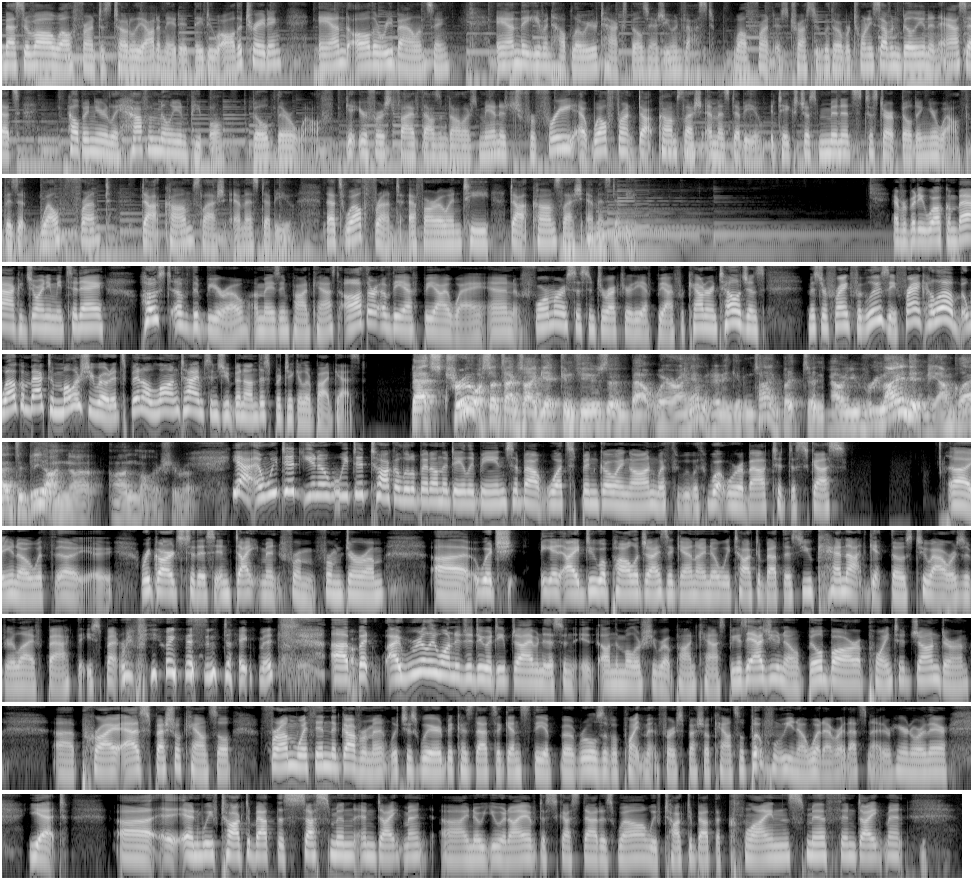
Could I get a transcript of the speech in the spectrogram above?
Best of all, Wealthfront is totally automated. They do all the trading and all the rebalancing, and they even help lower your tax bills as you invest. Wealthfront is trusted with over 27 billion in assets, helping nearly half a million people build their wealth. Get your first $5,000 managed for free at wealthfront.com slash MSW. It takes just minutes to start building your wealth. Visit wealthfront.com slash MSW. That's wealthfront, F-R-O-N-T dot com slash MSW. Everybody, welcome back. Joining me today, host of The Bureau, amazing podcast, author of The FBI Way, and former assistant director of the FBI for counterintelligence, Mr. Frank Figliuzzi. Frank, hello. Welcome back to Mueller, She Wrote. It's been a long time since you've been on this particular podcast. That's true. Sometimes I get confused about where I am at any given time, but uh, now you've reminded me. I'm glad to be on uh, on Mueller, She Wrote. Yeah, and we did, you know, we did talk a little bit on the Daily Beans about what's been going on with with what we're about to discuss uh, you know, with uh, regards to this indictment from from Durham, uh, which I do apologize again. I know we talked about this. You cannot get those two hours of your life back that you spent reviewing this indictment. Uh, oh. but I really wanted to do a deep dive into this in, in, on the Mueller She Wrote podcast because, as you know, Bill Barr appointed John Durham uh, prior as special counsel from within the government, which is weird because that's against the uh, rules of appointment for a special counsel. But you know, whatever. That's neither here nor there yet. Uh, and we've talked about the Sussmann indictment. Uh, I know you and I have discussed that as well. We've talked about the Clinesmith indictment.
